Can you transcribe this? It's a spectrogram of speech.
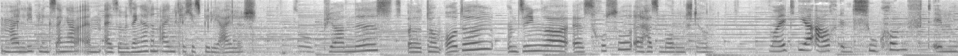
mein Lieblingssänger, ähm, also Sängerin eigentlich, ist Billie Eilish. So, Pianist äh, Tom Odell und Sänger ist Russo, er heißt Morgenstern. Wollt ihr auch in Zukunft im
